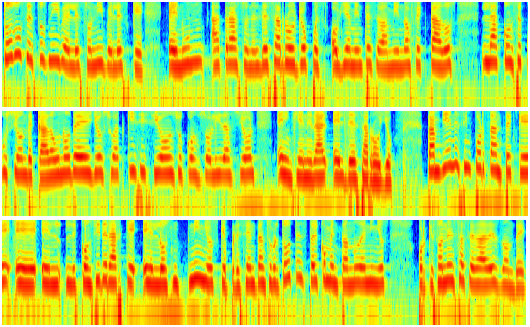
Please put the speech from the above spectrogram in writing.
todos estos niveles son niveles que en un atraso en el desarrollo, pues obviamente se van viendo afectados la consecución de cada uno de ellos, su adquisición, su consolidación, en general el desarrollo. También es importante que eh, considerar que eh, los niños que presentan, sobre todo te estoy comentando de niños, porque son esas edades donde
